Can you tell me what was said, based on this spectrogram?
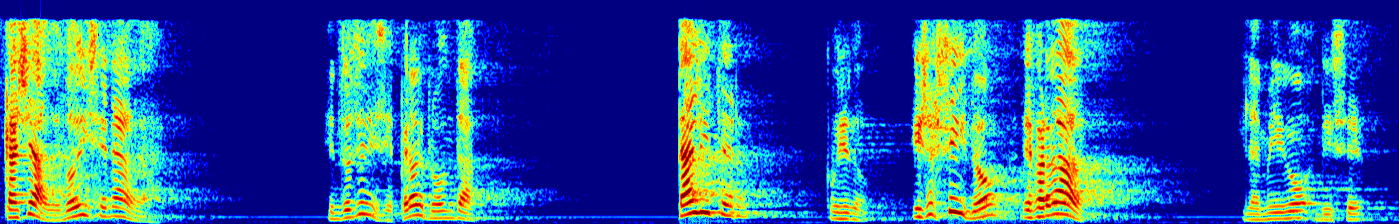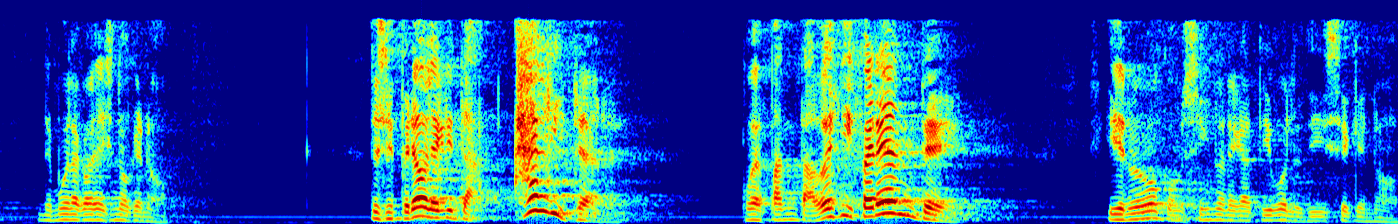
callado, no dice nada. Entonces desesperado le pregunta, ¿Taliter? Como diciendo, es así, ¿no? Es verdad. Y el amigo dice, demueve la cabeza diciendo que no. Desesperado le grita, Aliter, como espantado, es diferente. Y de nuevo con signo negativo le dice que no.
